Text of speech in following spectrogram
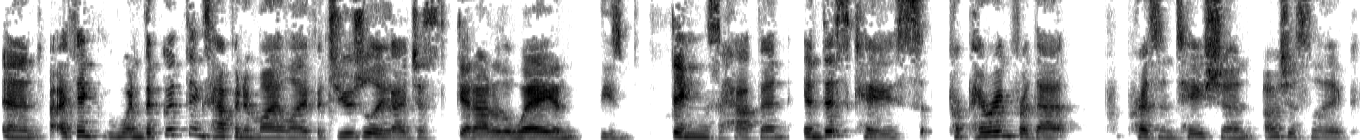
And I think when the good things happen in my life, it's usually I just get out of the way and these things happen. In this case, preparing for that presentation, I was just like,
